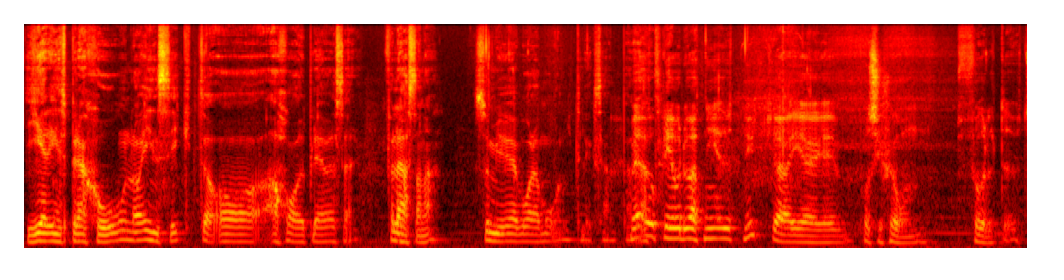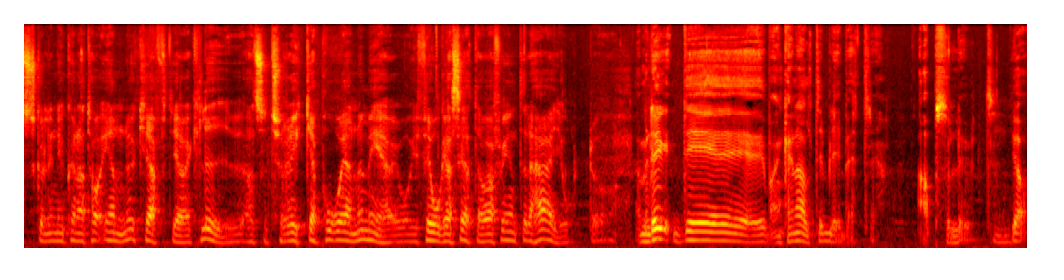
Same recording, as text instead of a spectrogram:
ger inspiration och insikt och aha-upplevelser för läsarna. Som ju är våra mål till exempel. Men upplever du att ni utnyttjar er position fullt ut? Skulle ni kunna ta ännu kraftigare kliv? Alltså trycka på ännu mer och ifrågasätta varför inte det här gjort? Och... Ja, men det, det, man kan alltid bli bättre. Absolut. Mm. Ja.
